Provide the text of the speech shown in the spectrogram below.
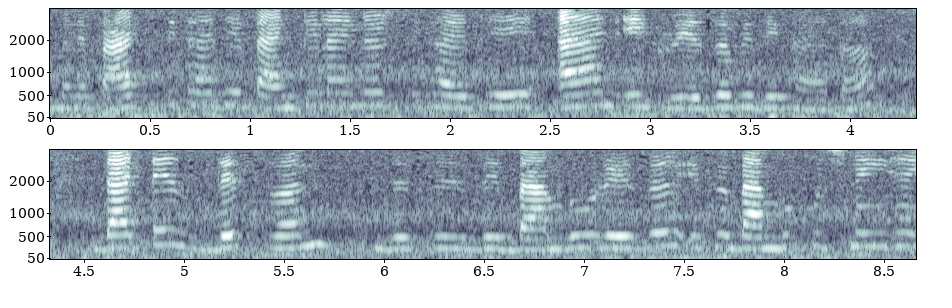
मैंने पैड्स दिखाए थे पैंटी लाइनर्स दिखाए थे एंड एक रेजर भी दिखाया था। That is this one this is the bamboo razor इसमें बैम्बू कुछ नहीं है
